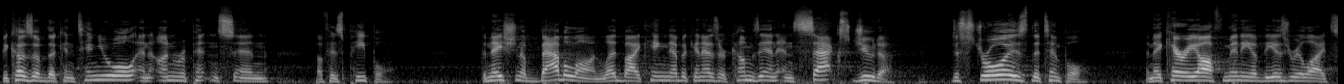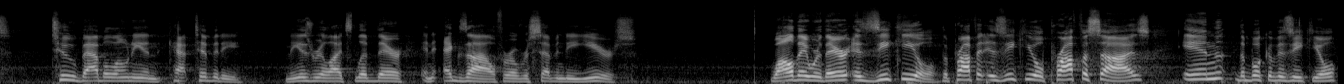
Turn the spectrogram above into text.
because of the continual and unrepentant sin of his people. The nation of Babylon, led by King Nebuchadnezzar, comes in and sacks Judah, destroys the temple, and they carry off many of the Israelites to Babylonian captivity. And the Israelites lived there in exile for over 70 years. While they were there, Ezekiel, the prophet Ezekiel, prophesies in the book of Ezekiel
